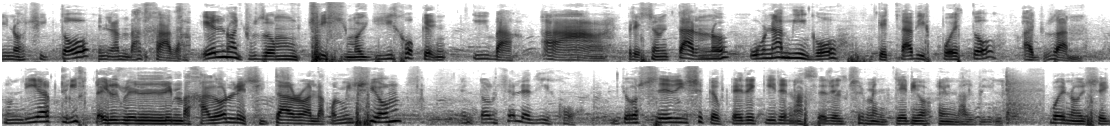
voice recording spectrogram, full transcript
y nos citó en la embajada. Él nos ayudó muchísimo y dijo que iba a presentarnos un amigo que está dispuesto a ayudarnos. Un día el, embajador le citaron a la comisión, entonces le dijo, yo sé, dice que ustedes quieren hacer el cementerio en Malvinas. Bueno, dice,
